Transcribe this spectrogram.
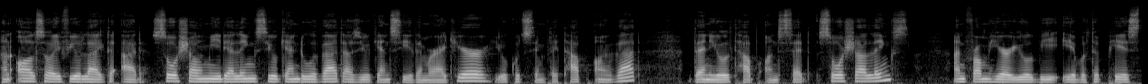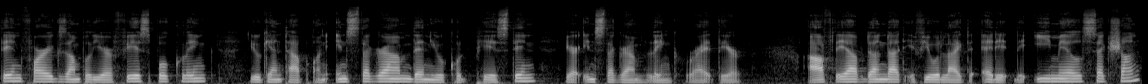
And also if you like to add social media links, you can do that as you can see them right here. You could simply tap on that. Then you'll tap on set social links. And from here, you'll be able to paste in, for example, your Facebook link. You can tap on Instagram, then you could paste in your Instagram link right there. After you have done that, if you would like to edit the email section,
